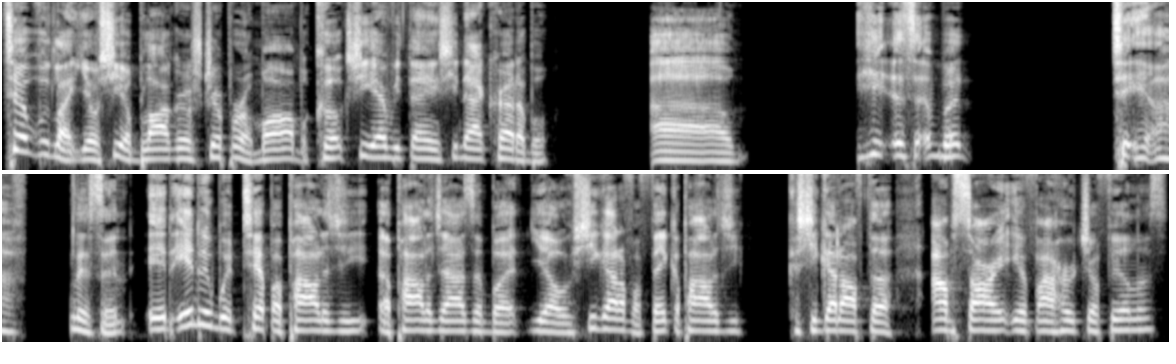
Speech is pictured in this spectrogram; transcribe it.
Tip was like, "Yo, she a blogger, a stripper, a mom, a cook, she everything. She not credible." Um, he it's, but T- uh, listen, it ended with Tip apology apologizing, but yo, she got off a fake apology because she got off the "I'm sorry if I hurt your feelings."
